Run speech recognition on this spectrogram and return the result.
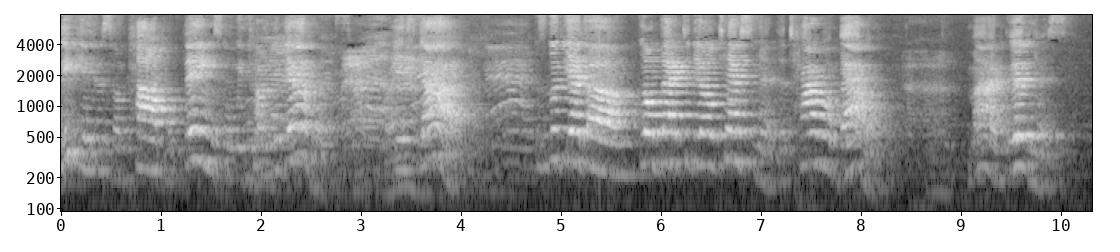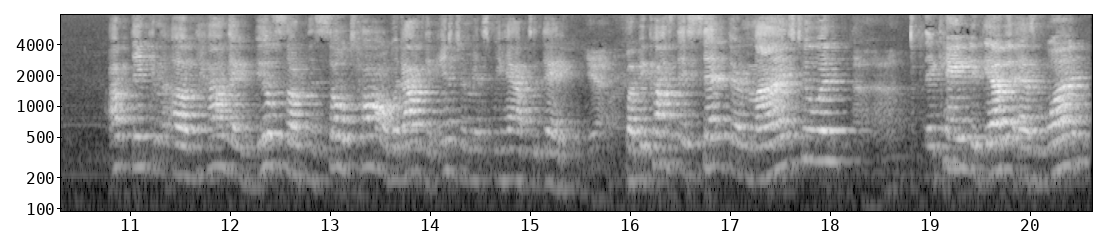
we can do some powerful things when we come together. Amen. Praise God. Let's look at, uh, go back to the Old Testament, the Tower of Babel. Uh-huh. My goodness. I'm thinking of how they built something so tall without the instruments we have today. Yeah. But because they set their minds to it, Uh-huh. they came together as one.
